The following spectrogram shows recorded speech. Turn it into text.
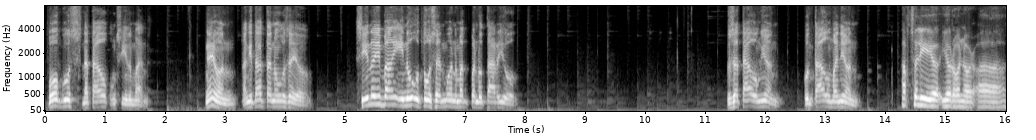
bogus na tao kung sino man. Ngayon, ang itatanong ko sa iyo, sino ibang inuutusan mo na magpanotaryo do sa taong yon? Kung tao man yon. Actually, Your, Your Honor, uh,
